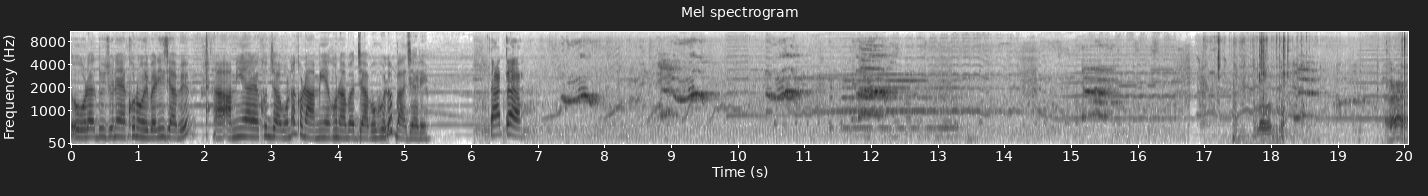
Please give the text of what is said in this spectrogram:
তো ওরা দুজনে এখন ওই বাড়ি যাবে। আমি আর এখন যাব না কারণ আমি এখন আবার যাব হলো বাজারে। টাটা। হ্যালো। হ্যাঁ।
